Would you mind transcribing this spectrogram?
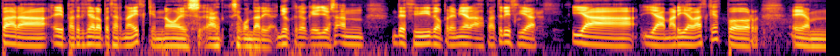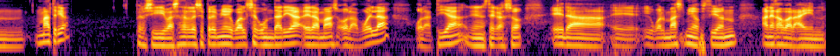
para eh, Patricia López Arnaiz, que no es secundaria. Yo creo que ellos han decidido premiar a Patricia y a, y a María Vázquez por eh, Matria. Pero si vas a darle ese premio, igual secundaria era más o la abuela o la tía, que en este caso era eh, igual más mi opción a Negabarain.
